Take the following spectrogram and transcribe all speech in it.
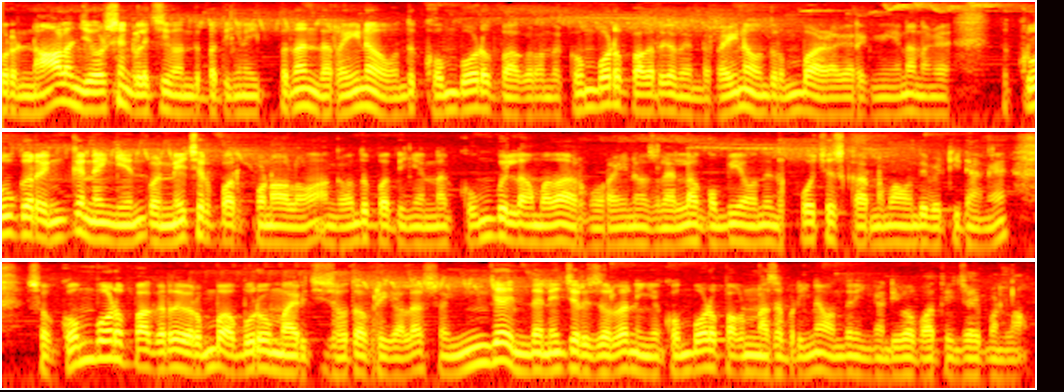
ஒரு நாலஞ்சு வருஷம் கழிச்சு வந்து பார்த்தீங்கன்னா இப்போ தான் இந்த ரெயினை வந்து கொம்போடு பார்க்குறோம் அந்த கொம்போடு பார்க்குறதுக்கு அந்த ரெயினை வந்து ரொம்ப அழகாக இருக்குங்க. ஏன்னா நாங்கள் இந்த க்ரூகர் எங்கே நீங்கள் எந்த நேச்சர் பார்க் போனாலும் அங்கே வந்து பார்த்தீங்கன்னா கொம்பு இல்லாமல் தான் இருக்கும் ரைனோஸில் எல்லா கொம்பையும் வந்து இந்த போச்சஸ் காரணமாக வந்து வெட்டிட்டாங்க. ஸோ கொம்போடு பார்க்குறது ரொம்ப அபூர்வமாயிருச்சு சவுத் ஆஃப்ரிக்காவில் ஸோ இங்கே இந்த நேச்சர் ரிசர்வில் நீங்கள் கொம்போடு பார்க்கணும்னு ஆசைப்பட்டீங்கன்னா வந்து நீங்கள் கண்டிப்பாக பார்த்து என்ஜாய் பண்ணலாம்.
